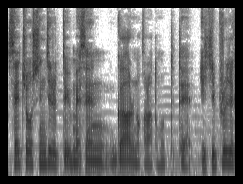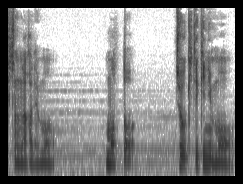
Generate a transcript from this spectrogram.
成長を信じるっていう目線があるのかなと思ってて、一プロジェクトの中でも、もっと長期的にも、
